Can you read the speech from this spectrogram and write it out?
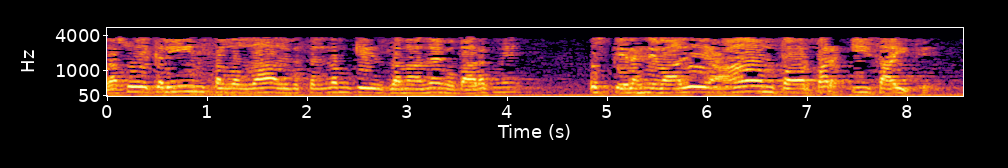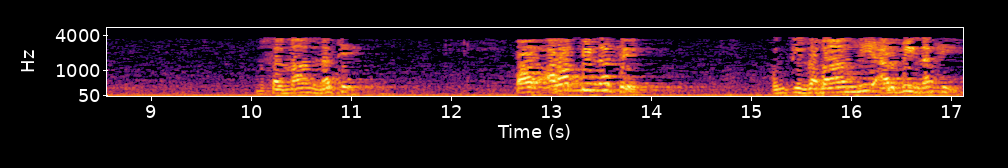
رسول کریم صلی اللہ علیہ وسلم کے زمانہ مبارک میں اس کے رہنے والے عام طور پر عیسائی تھے۔ مسلمان نہ تھے۔ اور عرب بھی نہ تھے۔ ان کی زبان بھی عربی نہ تھی۔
